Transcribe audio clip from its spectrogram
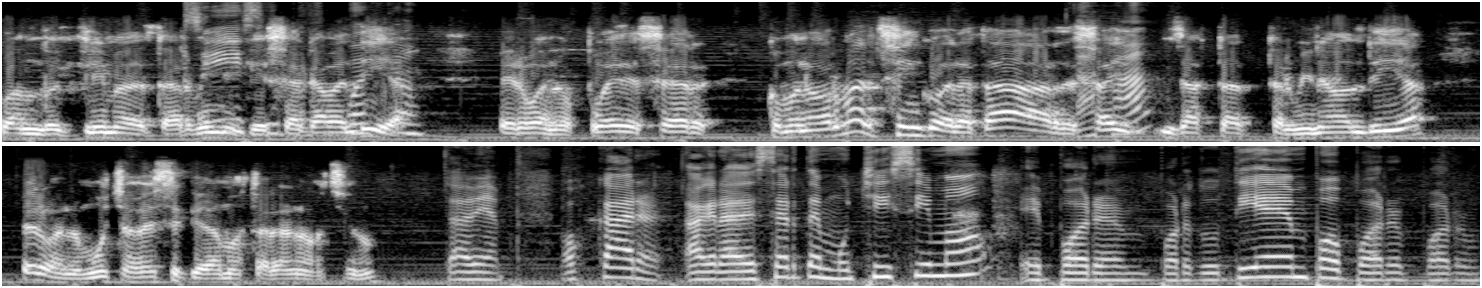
cuando el clima determine y que se acaba el día. Pero bueno, puede ser como normal, 5 de la tarde, 6, ya está terminado el día, pero bueno, muchas veces quedamos hasta la noche, ¿no? Está bien. Oscar, agradecerte muchísimo eh, por, por, tu tiempo, por, por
